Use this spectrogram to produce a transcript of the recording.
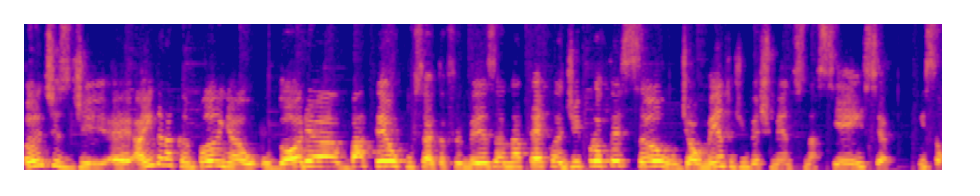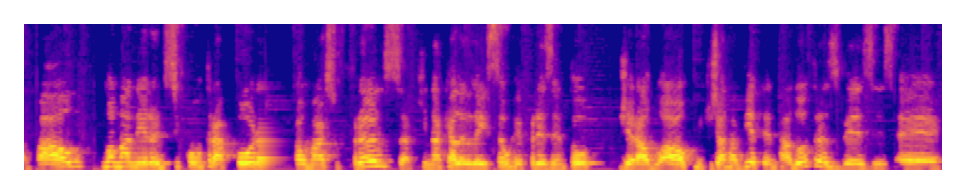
antes de, é, ainda na campanha, o, o, Dória bateu com certa firmeza na tecla de proteção, de aumento de investimentos na ciência em São Paulo, uma maneira de se contrapor ao Márcio França, que naquela eleição representou Geraldo Alckmin, que já havia tentado outras vezes é,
